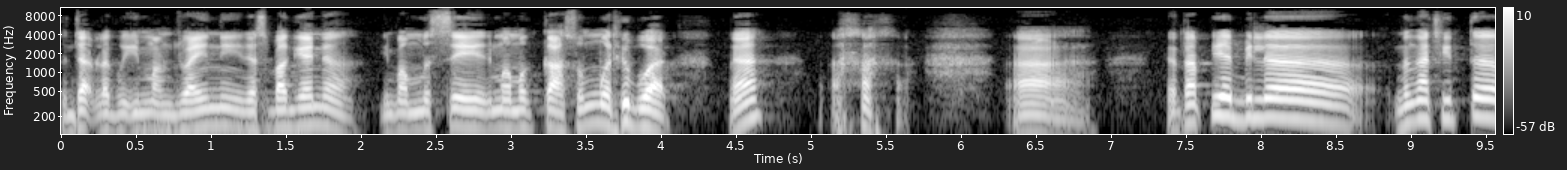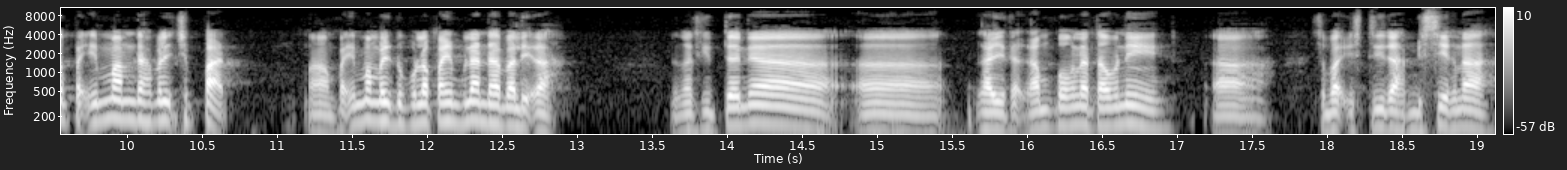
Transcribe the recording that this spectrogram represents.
sekejap lagu Imam Juaini dan sebagainya. Imam Mesir, Imam Mekah, semua dia buat. Ha? ha. Tetapi bila dengar cerita Pak Imam dah balik cepat. Ha, Pak Imam balik 28 bulan dah balik dah. Dengan ceritanya uh, raya kat kampung lah tahun ni. Uh, sebab isteri dah bising dah.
